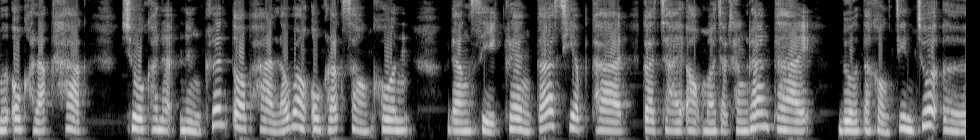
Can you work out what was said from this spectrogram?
มือองคลักษ์หักชั่วขณะหนึ่งเคลื่อนตัวผ่านระหว่างองคลักษ์สองคน รังสีแกร่งกล้าเฉียบขาด กระจายออกมาจากทั้งร่างกาย ดวงตาของจินชั่วเอ๋อ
